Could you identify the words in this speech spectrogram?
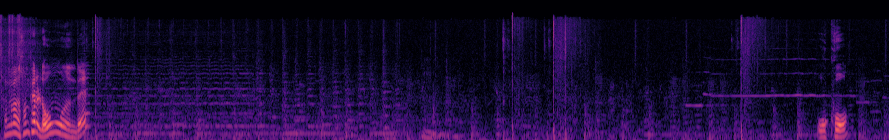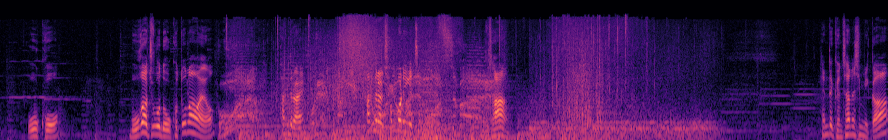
상대방 손패를 너무 모으는데? 오코 오코 뭐가 죽어도 오코 또 나와요? 한드랄. 한드랄 첫버리겠지 뭐. 무상. 핸드 괜찮으십니까?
